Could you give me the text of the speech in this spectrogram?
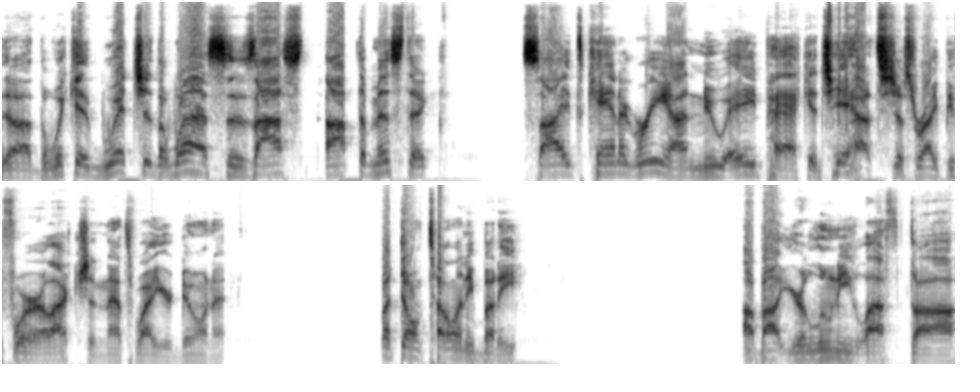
Uh, the Wicked Witch of the West is optimistic. Sides can't agree on new aid package. Yeah, it's just right before election. That's why you're doing it. But don't tell anybody about your loony left, uh,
